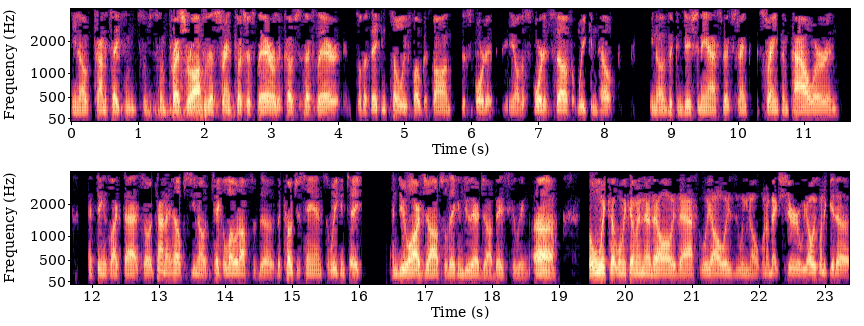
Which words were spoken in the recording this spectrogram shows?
you know, kind of take some, some, some pressure off of the strength coach that's there or the coaches that's there so that they can totally focus on the sport, it, you know, the sport itself. We can help, you know, the conditioning aspect, strength, strength and power and, and things like that. So it kind of helps, you know, take a load off of the, the coach's hands so we can take and do our job so they can do their job basically. Uh, but when we come, when we come in there, they always ask, we always, you know, want to make sure, we always want to get a,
